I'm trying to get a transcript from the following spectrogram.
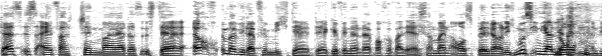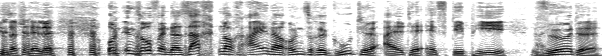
das ist einfach Chen Meyer, das ist der, auch immer wieder für mich der, der Gewinner der Woche, weil er ist ja mein Ausbilder und ich muss ihn ja loben an dieser Stelle. Und insofern, da sagt noch einer, unsere gute alte FDP würde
